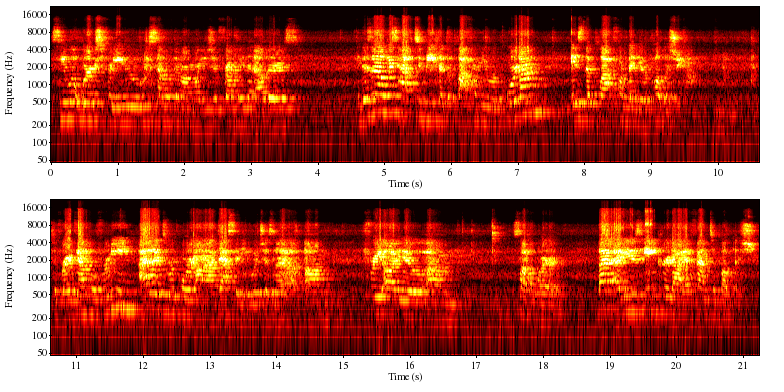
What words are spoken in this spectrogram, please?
see what works for you. Some of them are more user friendly than others. It doesn't always have to be that the platform you record on is the platform that you're publishing on. So for example, for me, I like to record on Audacity, which is a um, free audio um, software, but I use Anchor.fm to publish.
